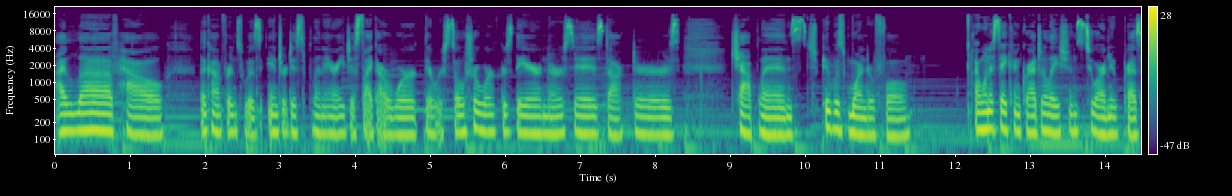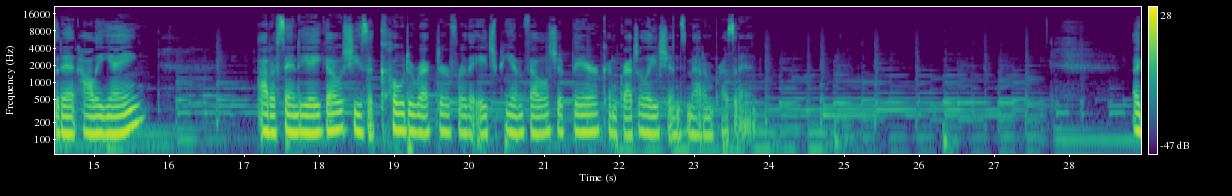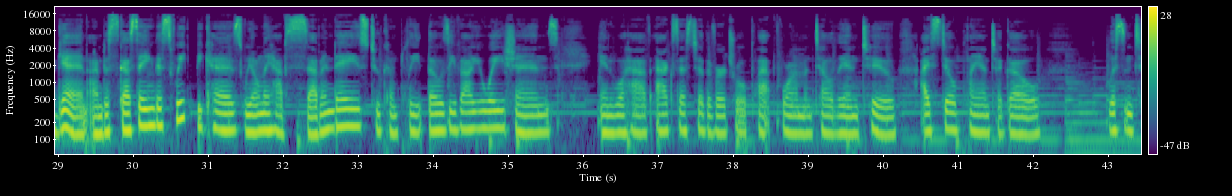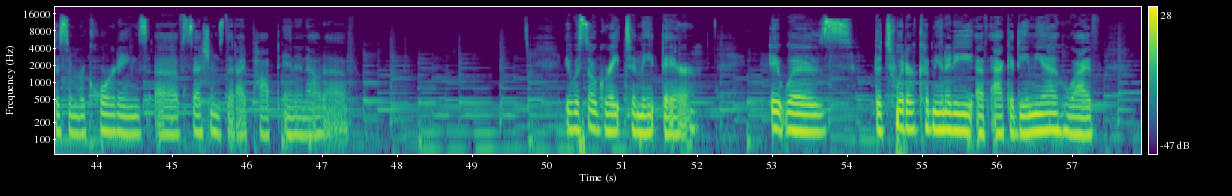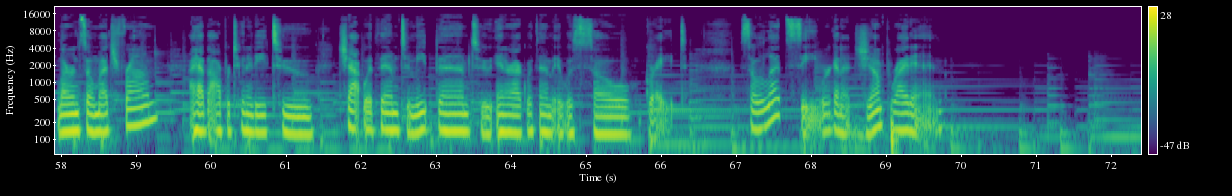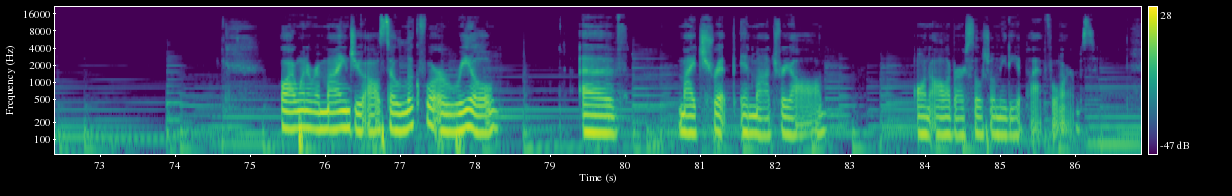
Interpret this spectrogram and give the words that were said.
I love how the conference was interdisciplinary, just like our work. There were social workers there, nurses, doctors, chaplains. It was wonderful. I want to say congratulations to our new president, Holly Yang, out of San Diego. She's a co director for the HPM Fellowship there. Congratulations, Madam President. Again, I'm discussing this week because we only have seven days to complete those evaluations and we'll have access to the virtual platform until then, too. I still plan to go listen to some recordings of sessions that I popped in and out of. It was so great to meet there. It was the Twitter community of academia who I've learned so much from. I had the opportunity to chat with them, to meet them, to interact with them. It was so great. So let's see, we're going to jump right in. Oh, I want to remind you also look for a reel of my trip in Montreal on all of our social media platforms.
